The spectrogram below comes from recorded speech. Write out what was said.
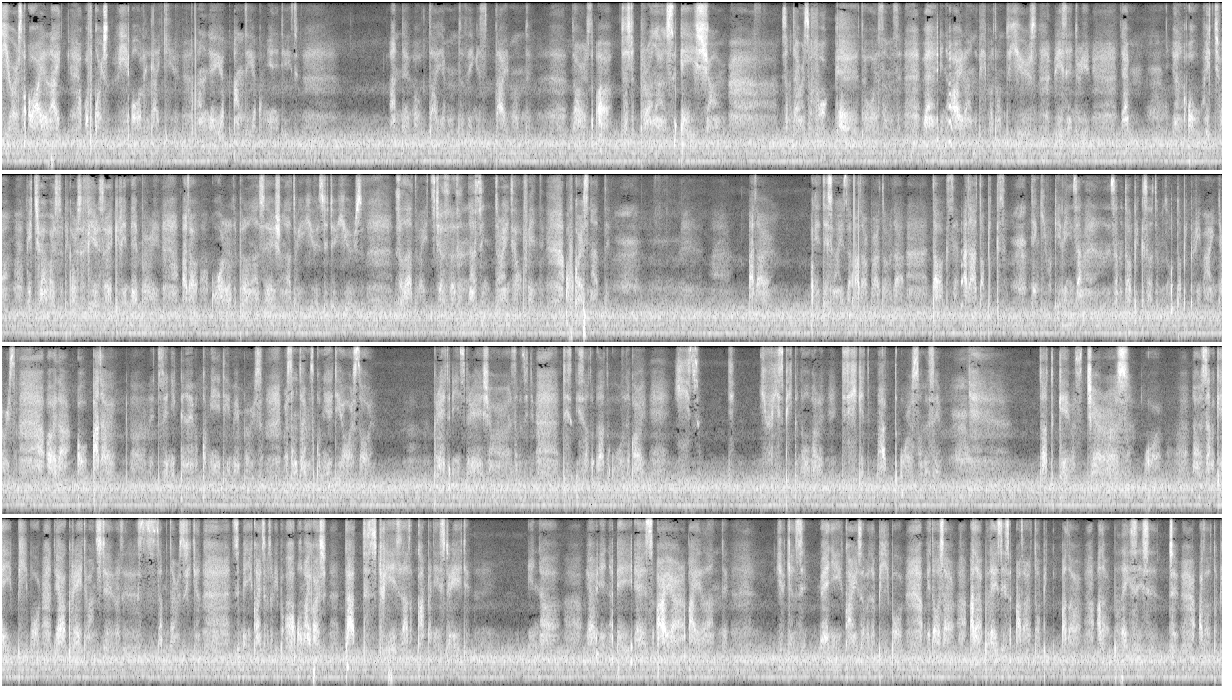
viewers. Oh, I like. Of course, we all like you and your and your communities. And the oh, diamond thing is diamond. There's uh, just a pronunciation. Sometimes I forget or something. When in Ireland, people don't use recently. Them. Oh, which one? Which one was because feels like remembering other the pronunciation that we used to use. So that way it's just uh, nothing trying to offend. Of course not. Other okay, this one is the other part of the talks, other topics. Thank you for giving some some topics or some topic reminders of the oh, other uh, let's say nickname community members. But sometimes community also great inspiration or. Is that, that old guy. He's if he speak normally, did he get mad or something? That gave us jealous or no some gay people they are great ones too. Sometimes you can see many kinds of people. Oh my gosh, that street, that company street in uh, yeah in ASIR Island, you can see kinds of the people. Okay, those are other places, other topic, other other places to other topic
